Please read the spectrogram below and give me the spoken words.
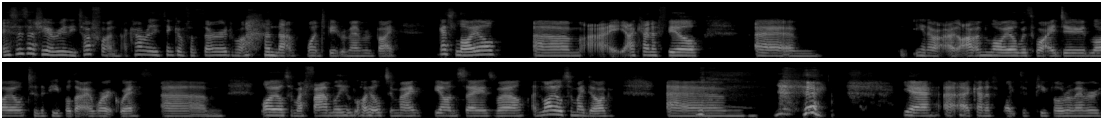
this is actually a really tough one. I can't really think of a third one that I want to be remembered by. I guess loyal. Um, I, I kind of feel, um, you know, I, am loyal with what I do, loyal to the people that I work with, um, loyal to my family, loyal to my fiance as well, and loyal to my dog. Um, yeah, I, I, kind of like to people remember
